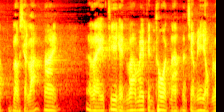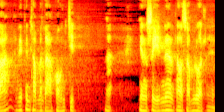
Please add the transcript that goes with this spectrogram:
ษ เราจะละง่าย อะไรที่เห็นว่าไม่เป็นโทษนะมันจะไม่ยอมละ อันนี้เป็นธรรมดาของจิตนะอย่างศีลเนี่ยเราสำรวจเลย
